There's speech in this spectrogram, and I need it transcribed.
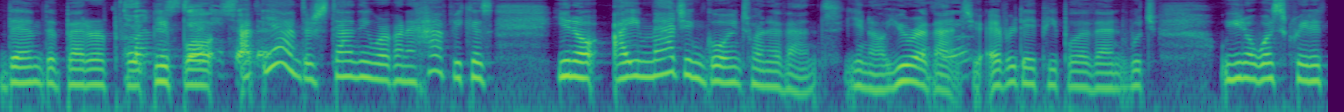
then the better people, understand uh, yeah, understanding we're going to have. Because, you know, I imagine going to an event, you know, your Uh-huh. event, your everyday people event, which, you know, was created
